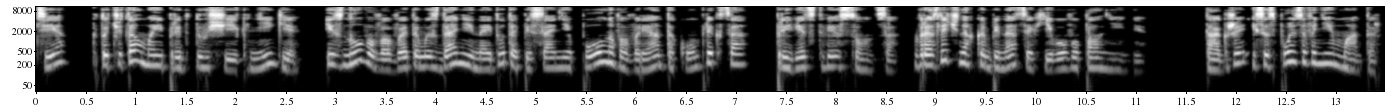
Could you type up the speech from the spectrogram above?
Те, кто читал мои предыдущие книги, из нового в этом издании найдут описание полного варианта комплекса «Приветствие Солнца» в различных комбинациях его выполнения также и с использованием мантр.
